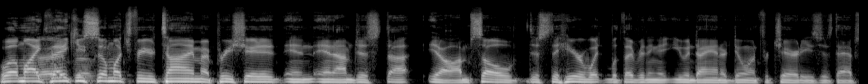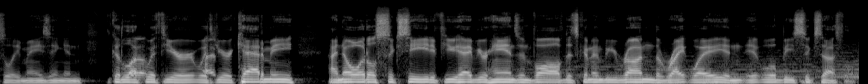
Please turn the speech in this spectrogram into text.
Well, Mike, right, thank you so much for your time. I appreciate it, and and I'm just uh, you know I'm so just to hear what with everything that you and Diane are doing for charity is just absolutely amazing. And good luck Well, with your with your academy. I know it'll succeed if you have your hands involved. It's going to be run the right way, and it will be successful.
